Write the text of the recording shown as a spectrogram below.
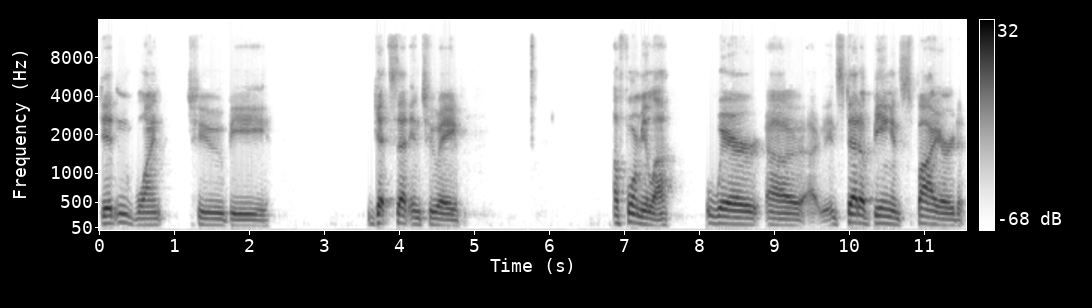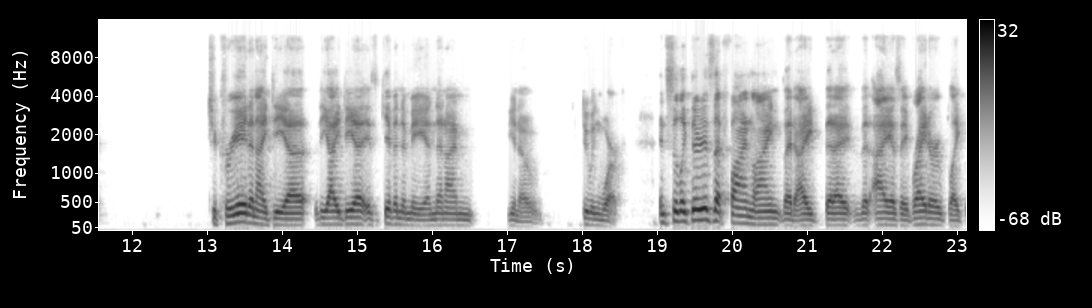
didn't want to be get set into a a formula where uh, instead of being inspired to create an idea, the idea is given to me, and then I'm, you know, doing work. And so, like, there is that fine line that I that I that I as a writer like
